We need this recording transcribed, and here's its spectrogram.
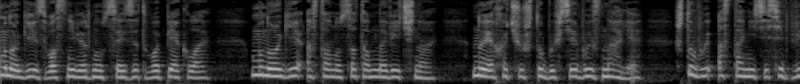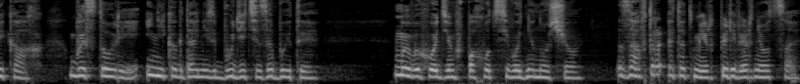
Многие из вас не вернутся из этого пекла. Многие останутся там навечно. Но я хочу, чтобы все вы знали, что вы останетесь в веках, в истории и никогда не будете забыты. Мы выходим в поход сегодня ночью. Завтра этот мир перевернется,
